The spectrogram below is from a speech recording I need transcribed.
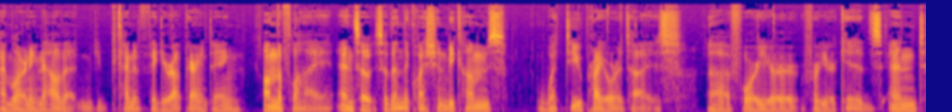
I'm learning now that you kind of figure out parenting on the fly. And so so then the question becomes, what do you prioritize uh, for your for your kids? And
